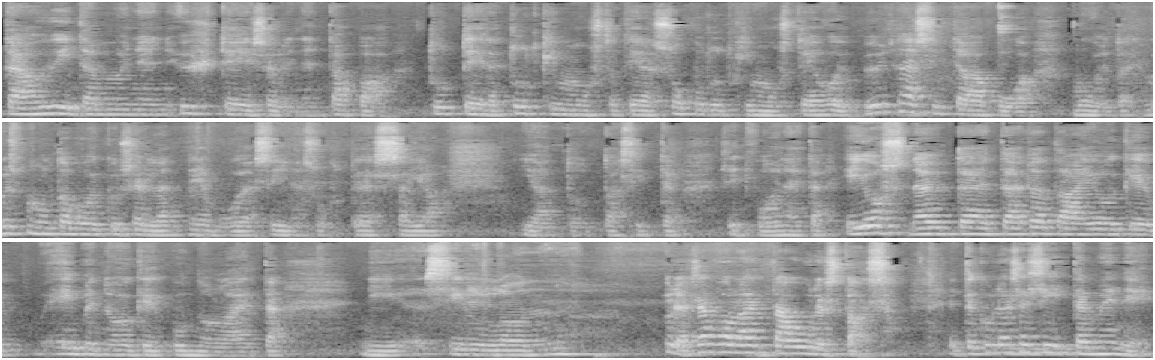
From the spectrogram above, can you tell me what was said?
tämä on hyvin tämmöinen yhteisöllinen tapa tehdä tutkimusta, tehdä sukututkimusta ja voi pyytää sitä apua muilta. Esimerkiksi multa voi kysellä neuvoja siinä suhteessa ja, ja tota, sitten sit voi näitä, ja jos näyttää, että data ei, oikein, ei mene oikein kunnolla, että, niin silloin kyllä se voi laittaa uudestaan. Että kyllä se siitä menee.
